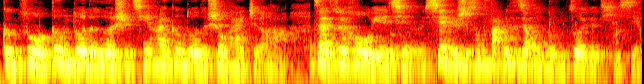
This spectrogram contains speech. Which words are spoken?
更做更多的恶事，侵害更多的受害者。哈，在最后，我也请谢律师从法律的角度给我们。做一个提醒，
